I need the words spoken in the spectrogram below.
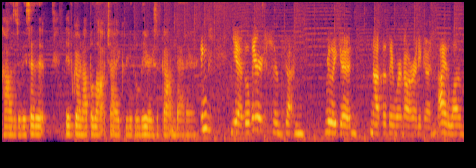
positive. They said that they've grown up a lot, which I agree. The lyrics have gotten better. I think, yeah, the lyrics have gotten really good. Not that they weren't already good. I love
